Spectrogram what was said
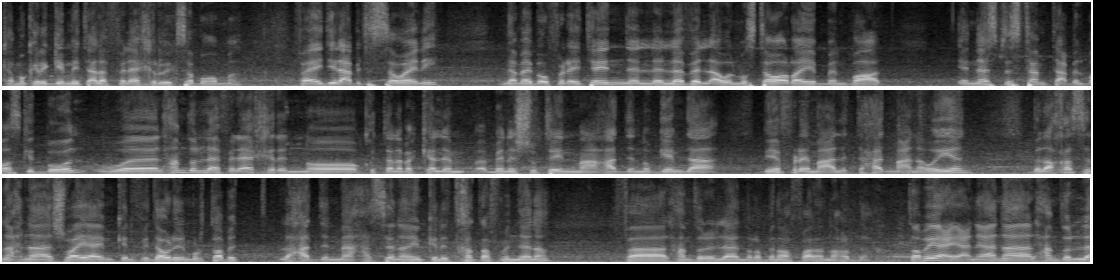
كان ممكن ال game يتقلب في الآخر ويكسبوا هم. فهي دي لعبة الثواني. لما يبقوا فرقتين ال level أو المستوى قريب من بعض الناس بتستمتع بال basketball والحمد لله في الآخر إنه كنت أنا بتكلم بين الشوطين مع حد إنه ال game ده بيفرق مع الاتحاد معنويا. بالأخص إن إحنا شوية يمكن في دوري المرتبط لحد ما حسينا يمكن اتخطف مننا. فالحمد لله إن ربنا وفقنا النهارده. طبيعي يعني أنا الحمد لله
